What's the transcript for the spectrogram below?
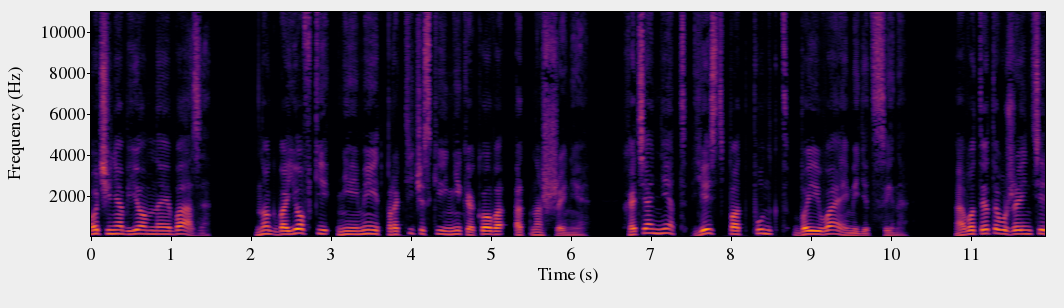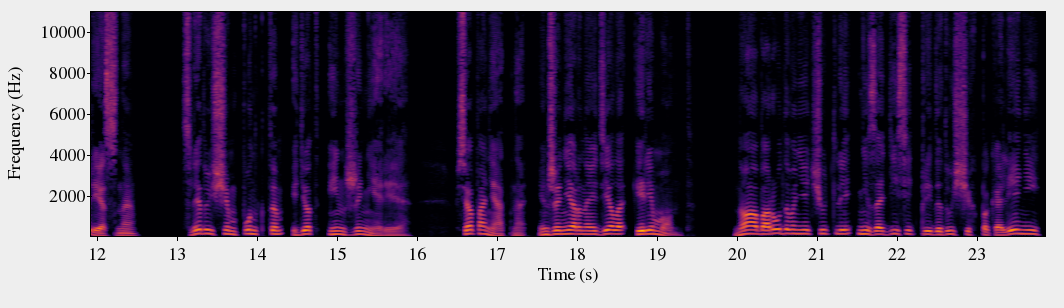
Очень объемная база, но к боевке не имеет практически никакого отношения. Хотя нет, есть подпункт «Боевая медицина». А вот это уже интересно. Следующим пунктом идет инженерия. Все понятно. Инженерное дело и ремонт. Но оборудование чуть ли не за десять предыдущих поколений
